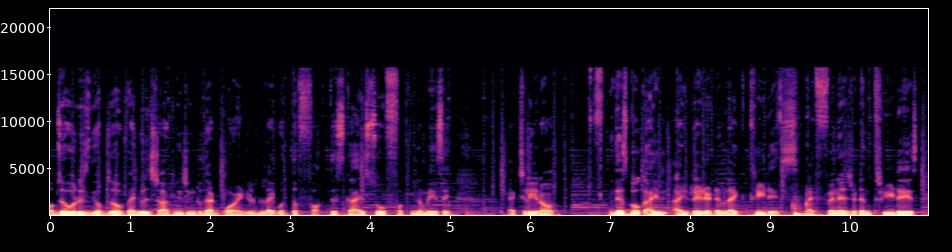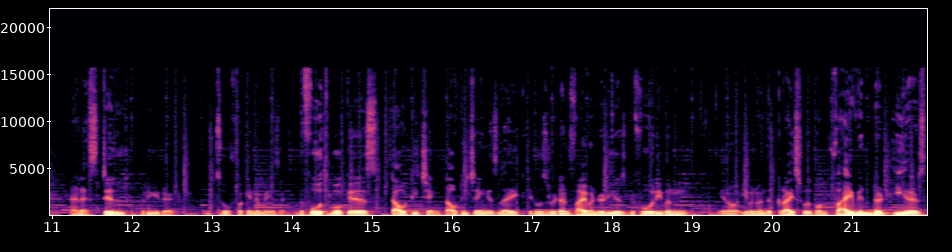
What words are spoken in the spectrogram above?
observer is the observed when you'll start reaching to that point you'll be like what the fuck? This guy is so fucking amazing. Actually you know this book I, I read it in like three days. I finished it in three days and i still read it. It's so fucking amazing. The fourth book is tao te ching. Tao te ching is like it was written 500 years before even you know even when the christ was born. 500 years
